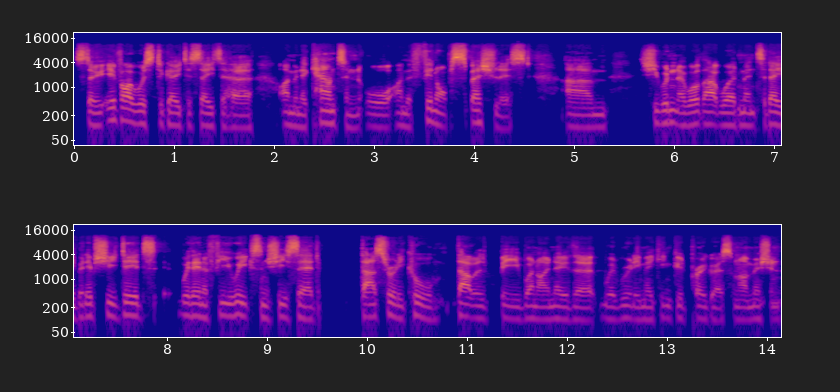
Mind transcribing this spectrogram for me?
So if I was to go to say to her, I'm an accountant or I'm a FinOps specialist. Um, she wouldn't know what that word meant today, but if she did within a few weeks and she said, that's really cool. That would be when I know that we're really making good progress on our mission.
